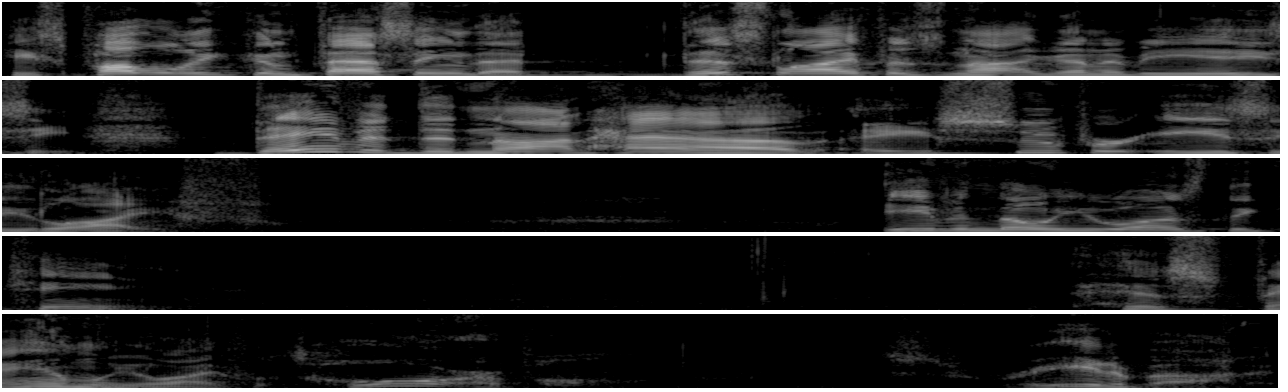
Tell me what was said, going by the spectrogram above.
He's publicly confessing that this life is not going to be easy. David did not have a super easy life, even though he was the king, his family life was horrible. Just read about it.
